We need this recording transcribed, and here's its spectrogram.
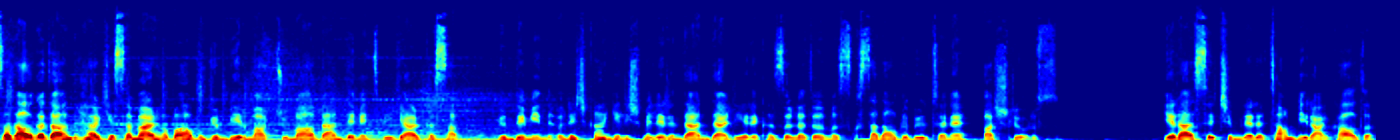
Kısa Dalga'dan herkese merhaba. Bugün 1 Mart Cuma. Ben Demet Bilge Erkasap. Gündemin öne çıkan gelişmelerinden derleyerek hazırladığımız Kısa Dalga bültene başlıyoruz. Yerel seçimlere tam bir ay kaldı.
